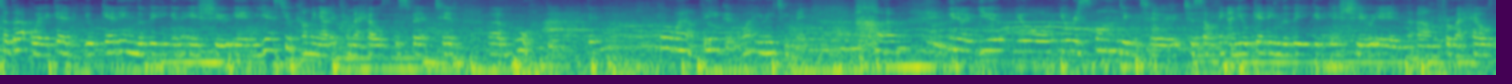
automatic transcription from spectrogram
So that way, again, you're getting the vegan issue in. Yes, you're coming at it from a health perspective. Um, oh, go away, I'm vegan, why are you eating me? Um, you know, you, you're, you're responding to, to something and you're getting the vegan issue in um, from a health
